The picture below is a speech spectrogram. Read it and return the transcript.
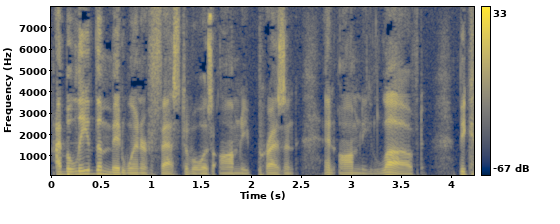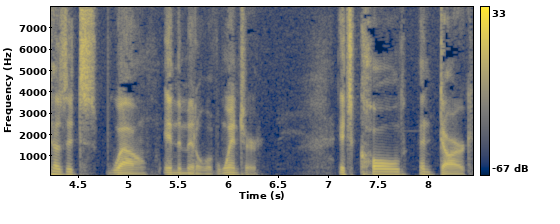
I believe the Midwinter Festival is omnipresent and omni-loved because it's, well, in the middle of winter. It's cold and dark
